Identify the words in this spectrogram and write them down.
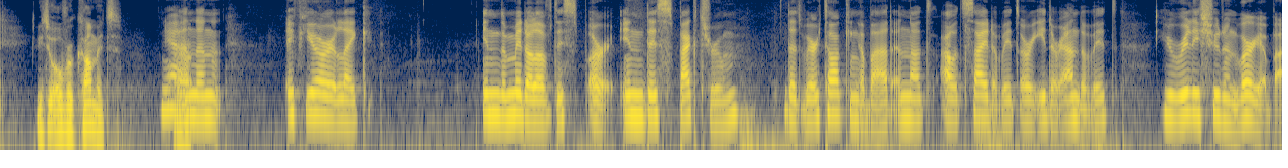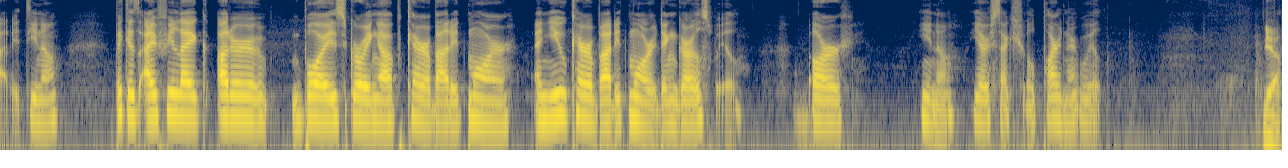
you need to overcome it. Yeah, Yeah. and then if you're like in the middle of this or in this spectrum that we're talking about and not outside of it or either end of it, you really shouldn't worry about it, you know? Because I feel like other boys growing up care about it more and you care about it more than girls will or you know, your sexual partner will. Yeah.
